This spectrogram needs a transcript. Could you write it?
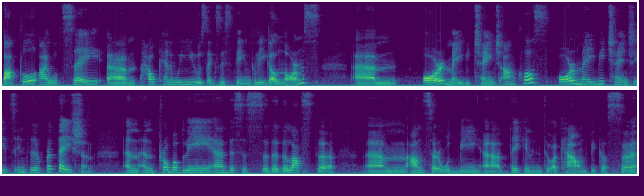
battle, I would say, um, how can we use existing legal norms um, or maybe change UNCLOS or maybe change its interpretation. And, and probably uh, this is the, the last uh, um, answer would be uh, taken into account because uh,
